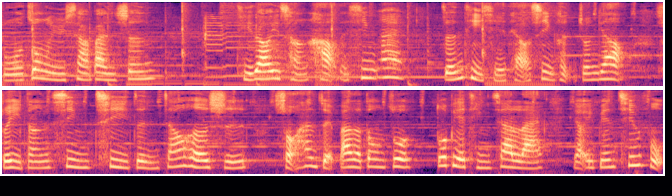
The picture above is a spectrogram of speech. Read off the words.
着重于下半身。提到一场好的性爱，整体协调性很重要。所以，当性气正交合时，手和嘴巴的动作都别停下来，要一边轻抚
